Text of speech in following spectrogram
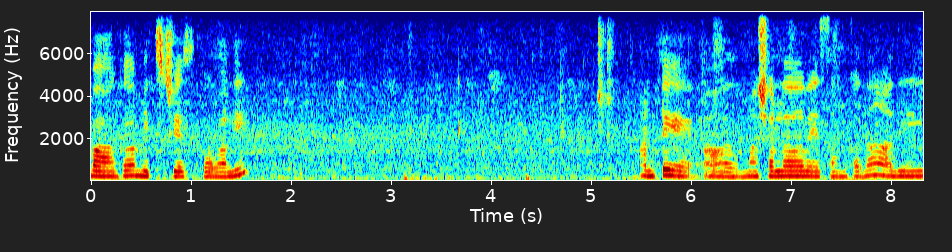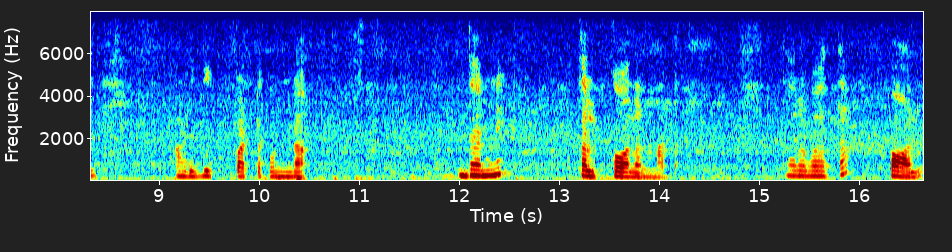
బాగా మిక్స్ చేసుకోవాలి. అంటే మసాలా వేసాం కదా అది అడుగు పట్టకుండా దాన్ని కలుపుకోవాలన్నమాట. తర్వాత పాలు.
